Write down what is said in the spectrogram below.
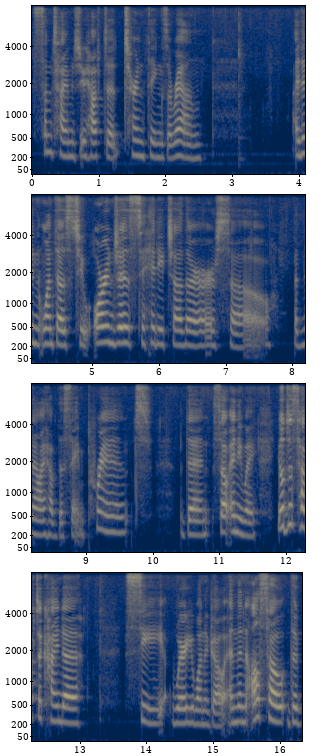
sometimes you have to turn things around. I didn't want those two oranges to hit each other, so, but now I have the same print. Then, so anyway, you'll just have to kind of see where you want to go. And then also the,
